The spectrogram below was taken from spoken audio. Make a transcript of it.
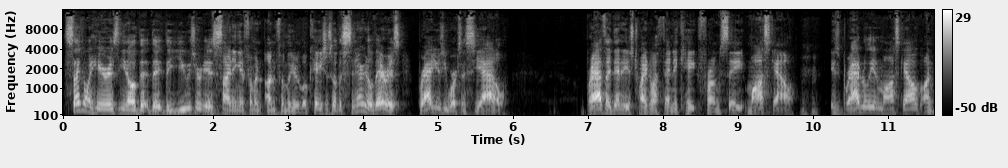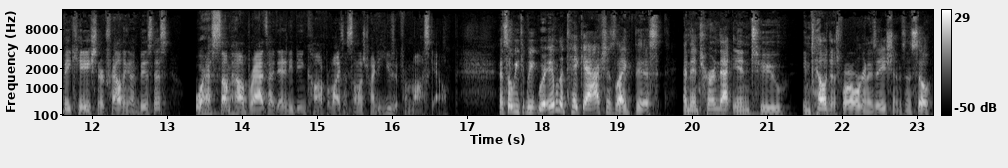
Second one here is, you know, the, the, the, user is signing in from an unfamiliar location. So the scenario there is Brad usually works in Seattle. Brad's identity is trying to authenticate from, say, Moscow. Mm-hmm. Is Brad really in Moscow on vacation or traveling on business? Or has somehow Brad's identity being compromised and someone's trying to use it from Moscow? And so we, we were able to take actions like this and then turn that into intelligence for our organizations. And so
